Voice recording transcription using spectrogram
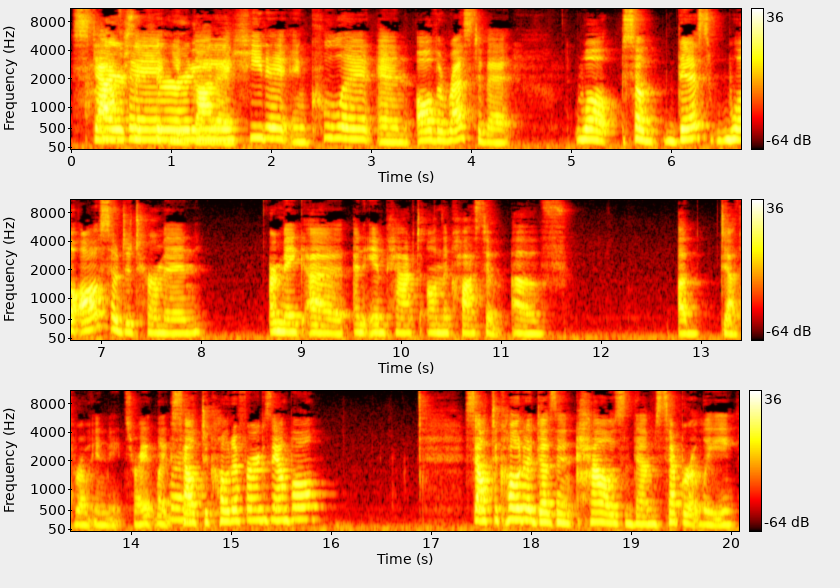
staff it. You've got to heat it and cool it and all the rest of it. Well, so this will also determine or make a, an impact on the cost of, of of death row inmates, right? Like Right. South Dakota, for example. South Dakota doesn't house them separately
